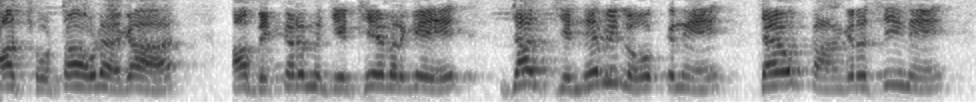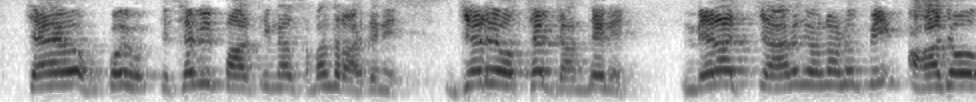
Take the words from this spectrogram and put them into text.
ਆ ਛੋਟਾ ਹੁਣ ਹੈਗਾ, ਆ ਬਿਕਰਮ ਮਜੀਠੀਆ ਵਰਗੇ, ਜਾਂ ਜਿੰਨੇ ਵੀ ਲੋਕ ਨੇ, ਚਾਹੇ ਉਹ ਕਾਂਗਰਸੀ ਨੇ, ਚਾਹੇ ਉਹ ਕੋਈ ਕਿਸੇ ਵੀ ਪਾਰਟੀ ਨਾਲ ਸੰਬੰਧ ਰੱਖਦੇ ਨੇ, ਜਿਹੜੇ ਉੱਥੇ ਜਾਂਦੇ ਨੇ, ਮੇਰਾ ਚੈਲੰਜ ਉਹਨਾਂ ਨੂੰ ਵੀ ਆ ਜਾਓ,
